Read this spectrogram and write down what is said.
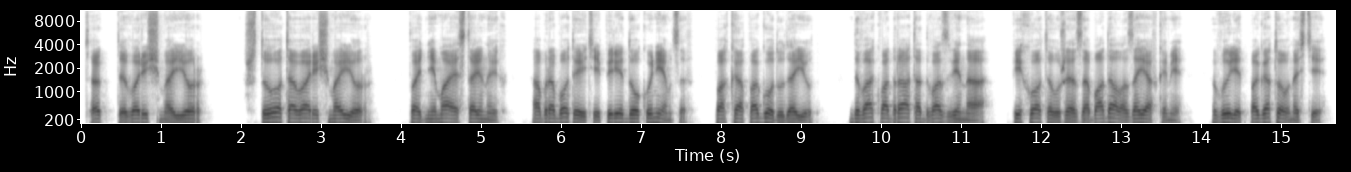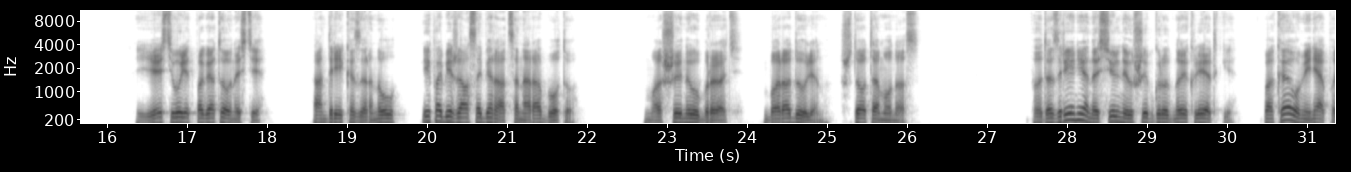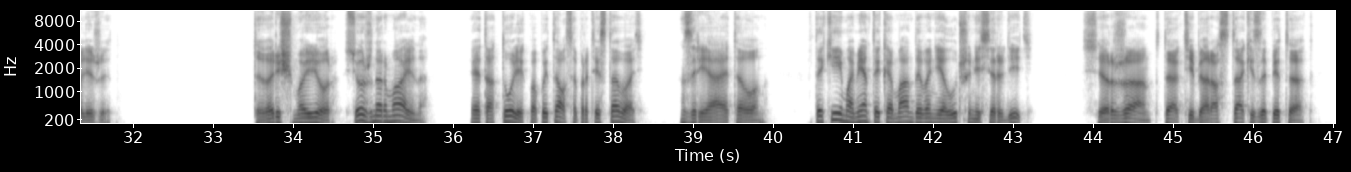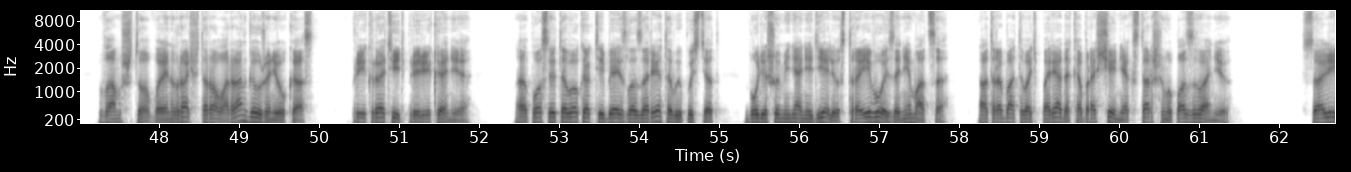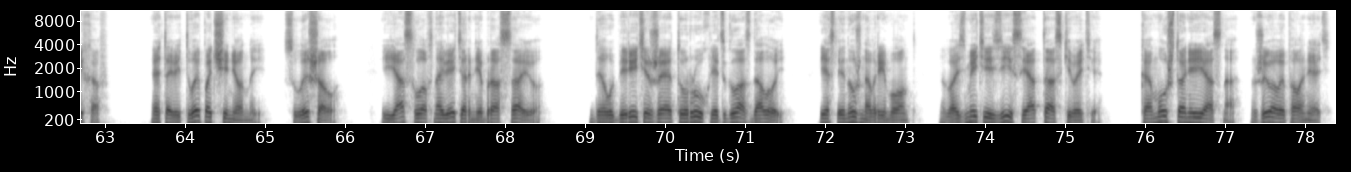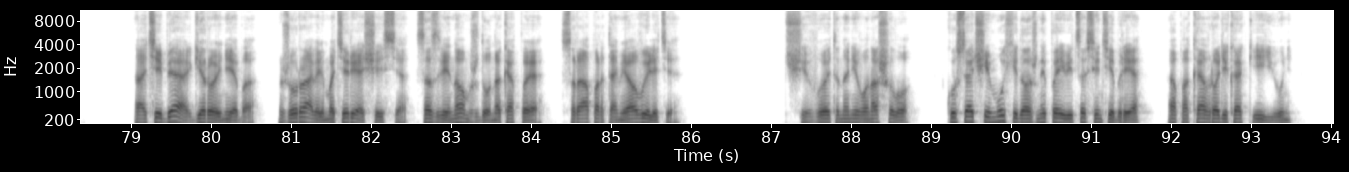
«Так, товарищ майор». «Что, товарищ майор?» «Поднимай остальных. Обработайте передок у немцев, пока погоду дают. Два квадрата, два звена. Пехота уже забодала заявками. Вылет по готовности». «Есть вылет по готовности». Андрей козырнул и побежал собираться на работу. «Машины убрать. Бородулин, что там у нас?» «Подозрение на сильный ушиб грудной клетки. Пока у меня полежит». «Товарищ майор, все же нормально». Это Толик попытался протестовать. Зря это он. В такие моменты командования лучше не сердить. «Сержант, так тебя раз так и запятак. Вам что, военврач второго ранга уже не указ? Прекратить пререкание. А после того, как тебя из лазарета выпустят, будешь у меня неделю строевой заниматься, отрабатывать порядок обращения к старшему по званию. Салихов, это ведь твой подчиненный, слышал? Я слов на ветер не бросаю. Да уберите же эту рухлядь с глаз долой. Если нужно в ремонт, возьмите ЗИС и оттаскивайте. Кому что не ясно, живо выполнять. А тебя, герой неба, Журавель матерящийся, со звеном жду на КП, с рапортами о вылете. Чего это на него нашло? Кусачие мухи должны появиться в сентябре, а пока вроде как июнь.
